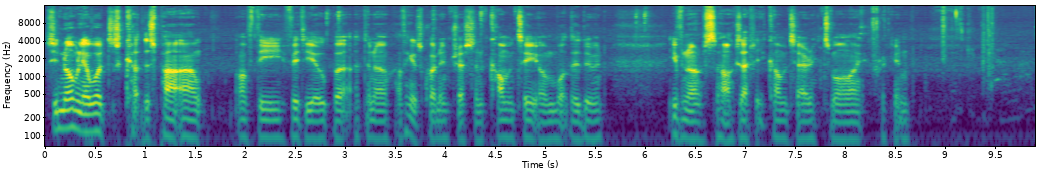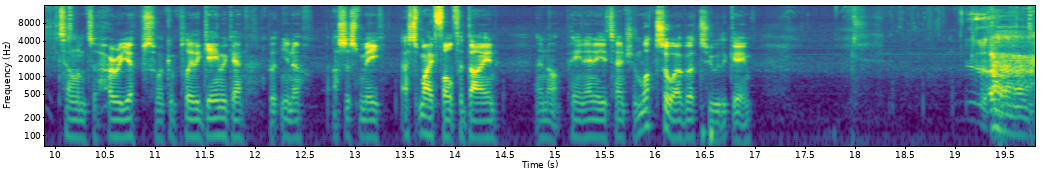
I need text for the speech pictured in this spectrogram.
See, normally I would just cut this part out of the video, but I don't know. I think it's quite interesting to commentate on what they're doing. Even though it's not exactly a commentary, it's more like freaking tell them to hurry up so I can play the game again. But you know, that's just me. That's my fault for dying and not paying any attention whatsoever to the game. Ugh,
